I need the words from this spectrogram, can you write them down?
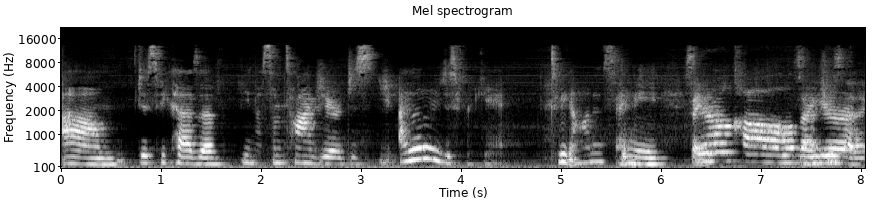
Um, just because of you know sometimes you're just I literally just forget. To be honest, I mean Same. you're on calls or you you're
